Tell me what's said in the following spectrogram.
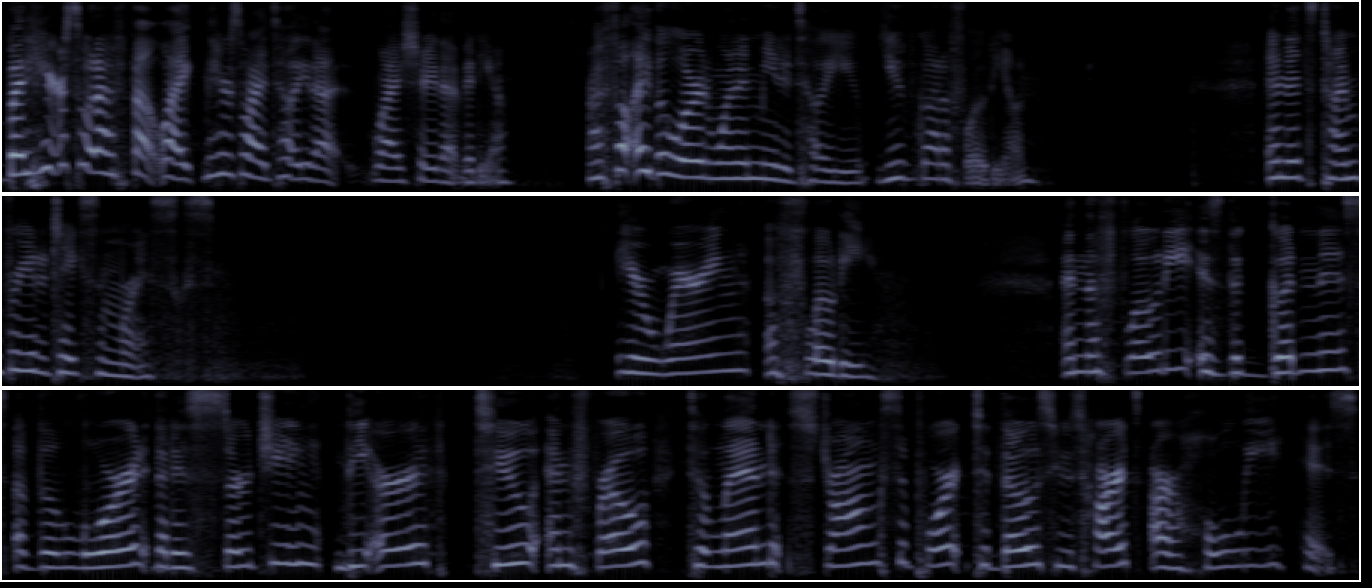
But here's what i felt like here's why i tell you that why i show you that video. I felt like the lord wanted me to tell you you've got a floaty on. And it's time for you to take some risks. You're wearing a floaty And the floaty is the goodness of the Lord that is searching the earth to and fro to lend strong support to those whose hearts are wholly His.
